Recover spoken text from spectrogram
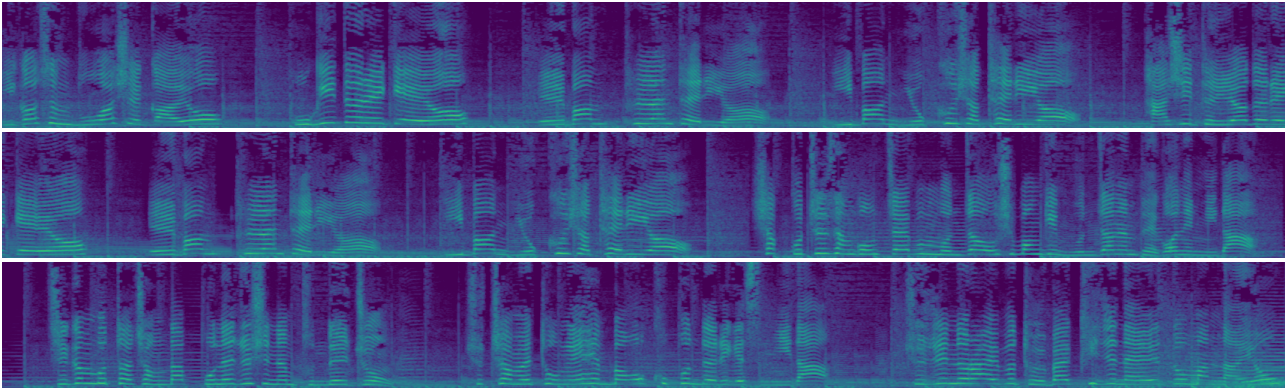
이것은 무엇일까요? 보기 드릴게요. 1번 플랜테리어, 2번 요크셔 테리어. 다시 들려드릴게요. 1번 플랜테리어, 2번 요크셔 테리어. 샵 9730 짧은 문자 50원 긴 문자는 100원입니다. 지금부터 정답 보내주시는 분들 중 추첨을 통해 햄버거 쿠폰 드리겠습니다. 주진우 라이브 돌발 퀴즈 내일 또 만나요.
